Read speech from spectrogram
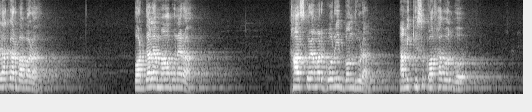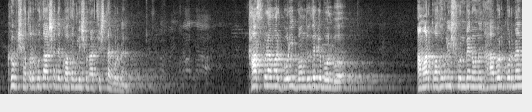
এলাকার বাবারা পর্দালা মা বোনেরা খাস করে আমার গরিব বন্ধুরা, আমি কিছু কথা বলব। খুব সতর্কতার সাথে কথাগুলি শোনার চেষ্টা করবেন। খাস করে আমার গরিব বন্ধুদেরকে বলব, আমার কথাগুলি শুনবেন, অনুধাবন করবেন।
